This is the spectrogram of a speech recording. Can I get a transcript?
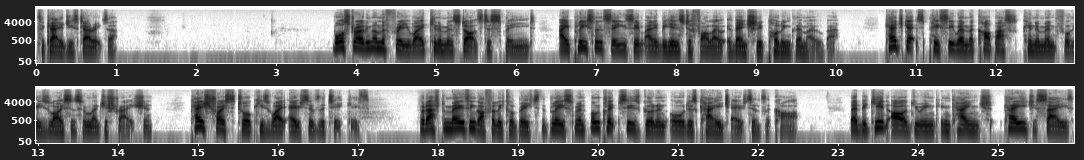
to Cage's character. Whilst driving on the freeway, Kinnaman starts to speed. A policeman sees him and he begins to follow, eventually pulling them over. Cage gets pissy when the cop asks Kinnaman for his license and registration. Cage tries to talk his way out of the ticket. But after mouthing off a little bit, the policeman unclips his gun and orders Cage out of the car. They begin arguing, and Cage, Cage says,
